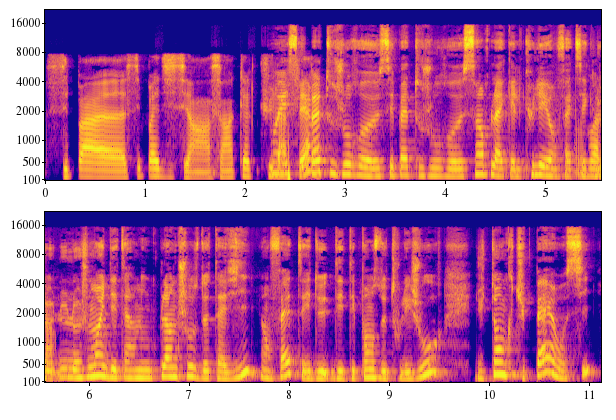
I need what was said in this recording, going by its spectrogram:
C'est pas c'est pas dit c'est un c'est un calcul à faire. C'est pas toujours euh, c'est pas toujours euh, simple à calculer en fait. C'est que le, logement il détermine plein de choses de ta vie en fait et de, des dépenses de tous les jours, du temps que tu perds aussi.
